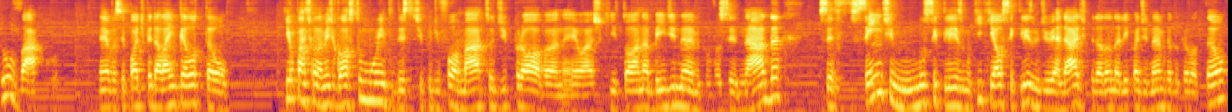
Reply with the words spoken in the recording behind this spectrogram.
do vácuo. Né? Você pode pedalar em pelotão. Que eu particularmente gosto muito desse tipo de formato de prova, né? Eu acho que torna bem dinâmico. Você nada, você sente no ciclismo o que, que é o ciclismo de verdade, pedalando ali com a dinâmica do pelotão,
